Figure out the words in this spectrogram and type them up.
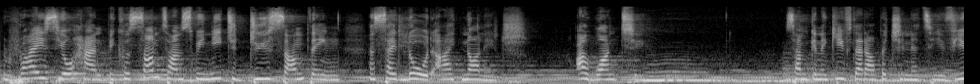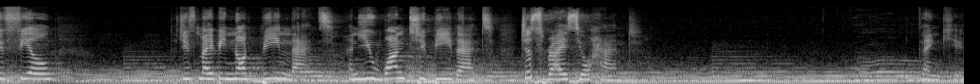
raise your hand because sometimes we need to do something and say, Lord, I acknowledge. I want to. So I'm going to give that opportunity. If you feel you've maybe not been that and you want to be that, just raise your hand. Thank you.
